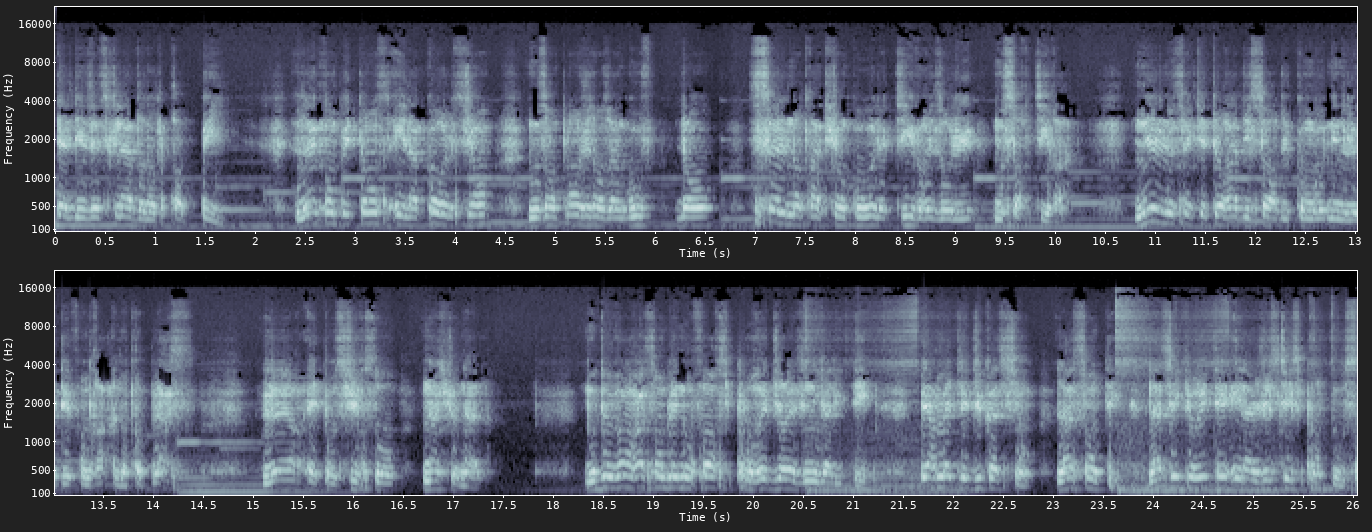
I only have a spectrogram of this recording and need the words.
tels des esclaves dans notre propre pays. L'incompétence et la corruption nous ont plongés dans un gouffre dont seule notre action collective résolue nous sortira. Nul ne s'inquiétera du sort du Congo ni ne le défendra à notre place. L'heure est au sursaut national. Nous devons rassembler nos forces pour réduire les inégalités, permettre l'éducation, la santé, la sécurité et la justice pour tous.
